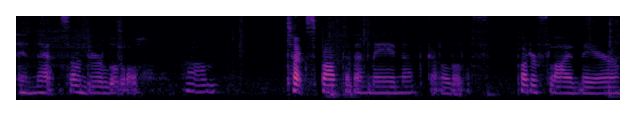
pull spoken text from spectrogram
And that's under a little um, tuck spot that I made. I've got a little butterfly there.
